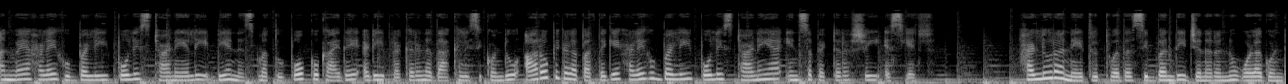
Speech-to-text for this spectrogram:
ಅನ್ವಯ ಹಳೆ ಹುಬ್ಬಳ್ಳಿ ಪೊಲೀಸ್ ಠಾಣೆಯಲ್ಲಿ ಬಿಎನ್ಎಸ್ ಮತ್ತು ಪೋಕೋ ಕಾಯ್ದೆ ಅಡಿ ಪ್ರಕರಣ ದಾಖಲಿಸಿಕೊಂಡು ಆರೋಪಿಗಳ ಪತ್ತೆಗೆ ಹಳೆ ಹುಬ್ಬಳ್ಳಿ ಪೊಲೀಸ್ ಠಾಣೆಯ ಇನ್ಸ್ಪೆಕ್ಟರ್ ಶ್ರೀ ಎಸ್ಎಚ್. ಹಳ್ಳೂರ ನೇತೃತ್ವದ ಸಿಬ್ಬಂದಿ ಜನರನ್ನು ಒಳಗೊಂಡ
